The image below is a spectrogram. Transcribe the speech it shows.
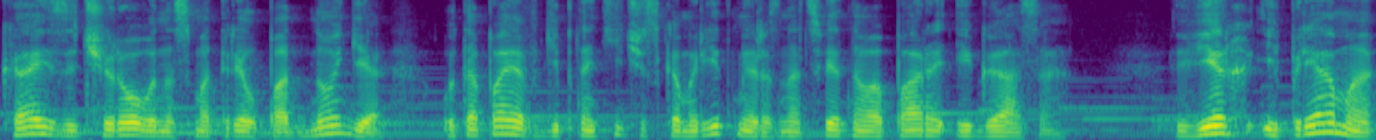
Кай зачарованно смотрел под ноги, утопая в гипнотическом ритме разноцветного пара и газа – вверх и прямо,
